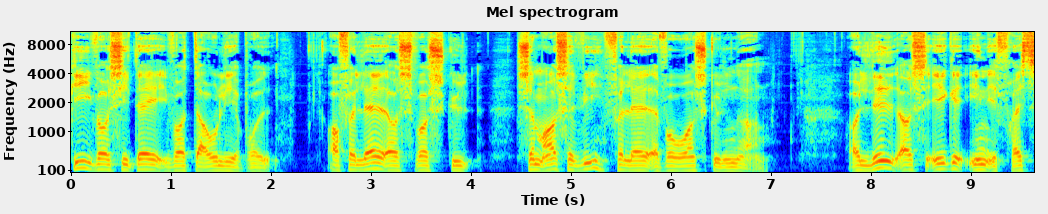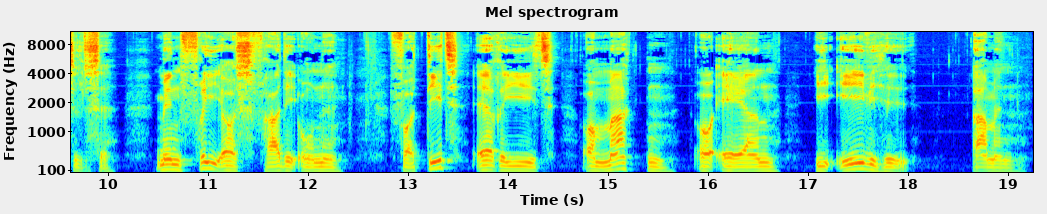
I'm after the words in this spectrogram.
Giv os i dag vores daglige brød, og forlad os vores skyld, som også vi forlader vores skyldnere. Og led os ikke ind i fristelse, men fri os fra det onde. For dit er riget, og magten og æren i evighed. Amen.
